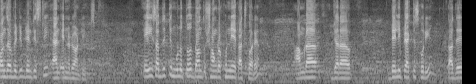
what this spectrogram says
কনজারভেটিভ ডেন্টিস্ট্রি অ্যান্ড এন্ডোডন্টিক্স এই সাবজেক্টটি মূলত দন্ত সংরক্ষণ নিয়ে কাজ করে। আমরা যারা ডেইলি প্র্যাকটিস করি, তাদের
